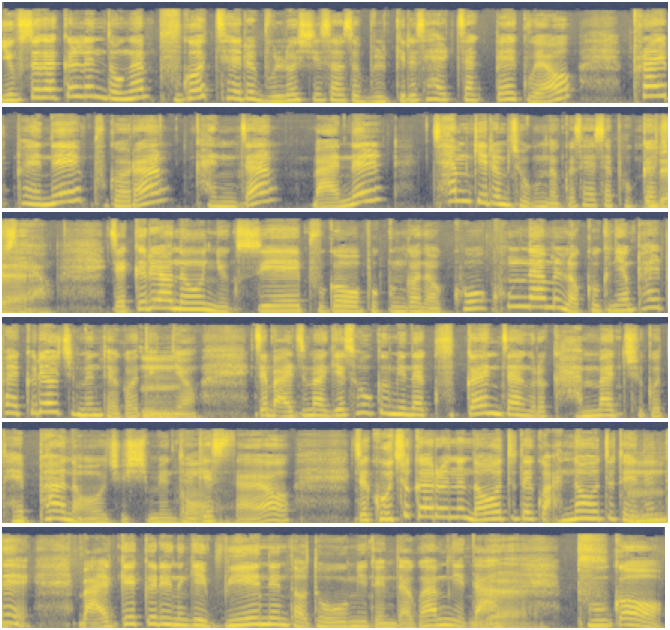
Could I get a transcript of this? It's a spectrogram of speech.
육수가 끓는 동안 북어채를 물로 씻어서 물기를 살짝 빼고요. 프라이팬에 북어랑 간장, 마늘, 참기름 조금 넣고 살살 볶아주세요. 네. 이제 끓여놓은 육수에 북어 볶은 거 넣고 콩나물 넣고 그냥 팔팔 끓여주면 되거든요. 이제 마지막에 소금이나 국간장으로 간 맞추고 대파 넣어주시면 되겠어요. 이제 고춧가루는 넣어도 되고 안 넣어도 되는데 맑게 끓이는 게 위에는 더 도움이 된다고 합니다. 네. 북어,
